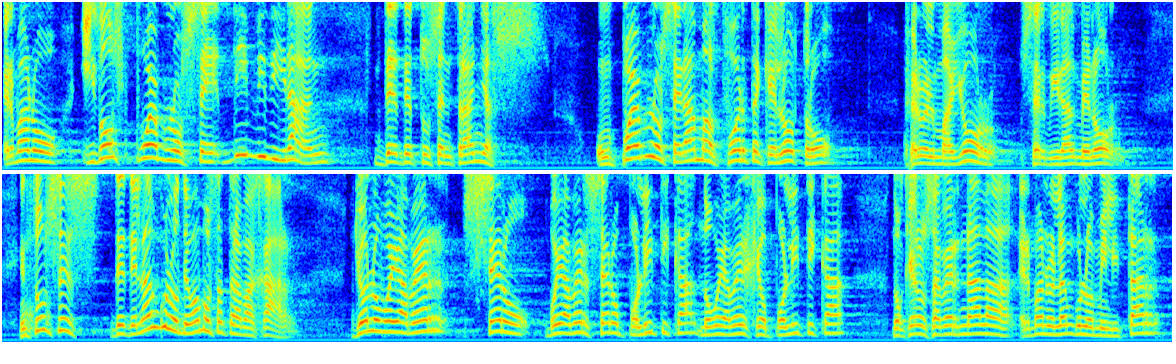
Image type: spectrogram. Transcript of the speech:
hermano, y dos pueblos se dividirán desde tus entrañas. Un pueblo será más fuerte que el otro, pero el mayor servirá al menor. Entonces, desde el ángulo donde vamos a trabajar, yo no voy a ver cero, voy a ver cero política, no voy a ver geopolítica, no quiero saber nada, hermano, el ángulo militar.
